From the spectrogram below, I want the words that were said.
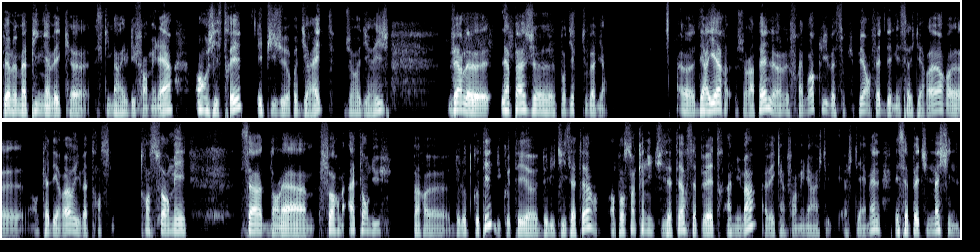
faire le mapping avec ce qui m'arrive du formulaire, enregistrer, et puis je redirect, je redirige vers la page pour dire que tout va bien. derrière, je rappelle, hein, le framework, lui, va s'occuper en fait des messages d'erreur. en cas d'erreur, il va transformer ça dans la forme attendue par de l'autre côté, du côté de l'utilisateur, en pensant qu'un utilisateur, ça peut être un humain avec un formulaire HTML, mais ça peut être une machine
